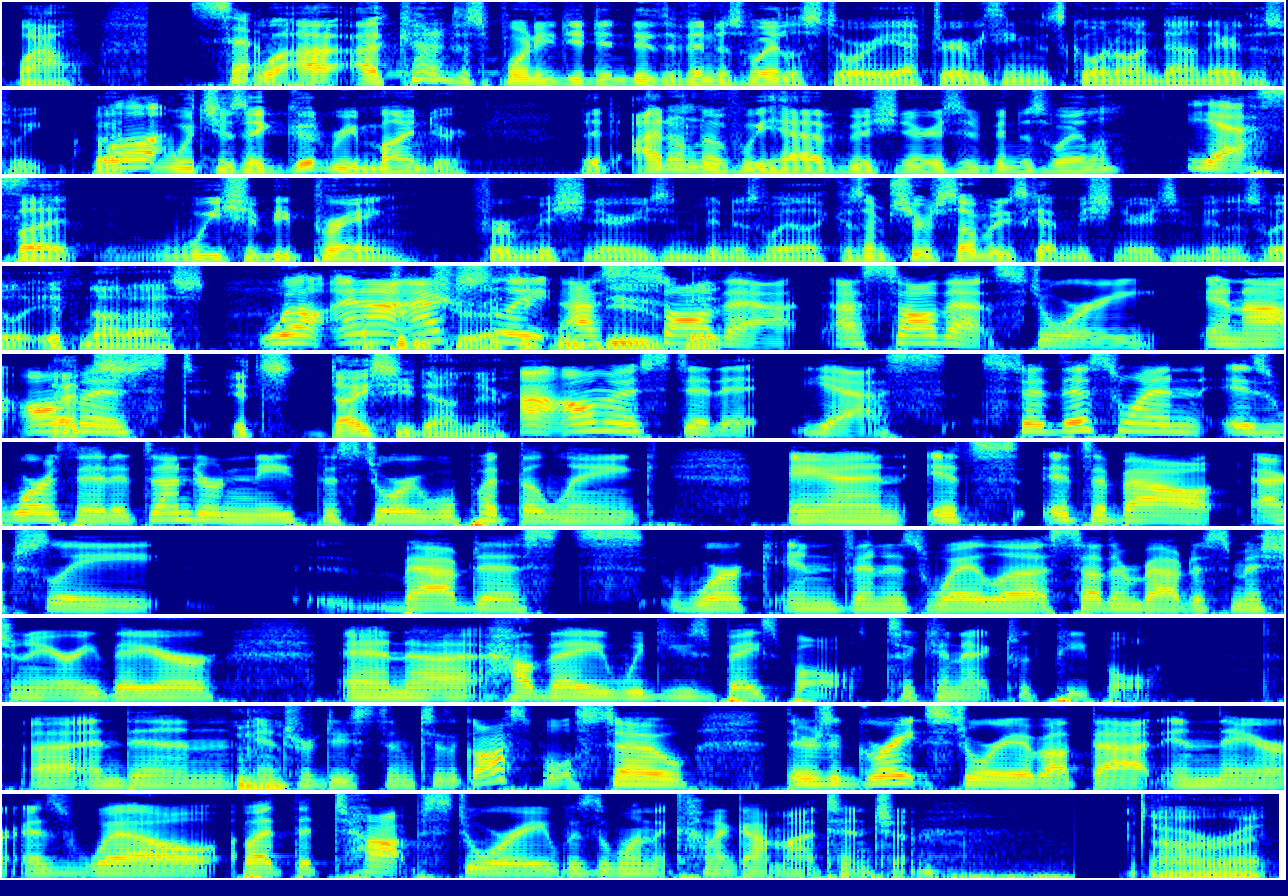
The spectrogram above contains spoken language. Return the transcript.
wow. so Well, I, I'm kind of disappointed you didn't do the Venezuela story after everything that's going on down there this week. But Well- which is a good reminder that I don't know if we have missionaries in Venezuela, yes, but we should be praying for missionaries in Venezuela because I'm sure somebody's got missionaries in Venezuela, if not us. well, and I pretty sure. I actually I do, saw that. I saw that story, and I almost it's dicey down there. I almost did it. Yes. So this one is worth it. It's underneath the story. We'll put the link and it's it's about actually Baptists work in Venezuela, Southern Baptist missionary there and uh, how they would use baseball to connect with people. Uh, and then introduce them to the gospel. So there's a great story about that in there as well. But the top story was the one that kind of got my attention. All right.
